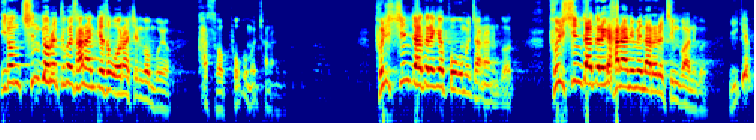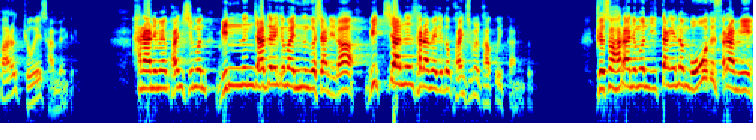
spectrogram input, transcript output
이런 친교를 통해서 하나님께서 원하시는 건 뭐예요? 가서 복음을 전하는 거죠. 불신자들에게 복음을 전하는 것, 불신자들에게 하나님의 나라를 증거하는 것. 이게 바로 교회 사명이다. 하나님의 관심은 믿는 자들에게만 있는 것이 아니라 믿지 않는 사람에게도 관심을 갖고 있다는 것. 그래서 하나님은 이 땅에 있는 모든 사람이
